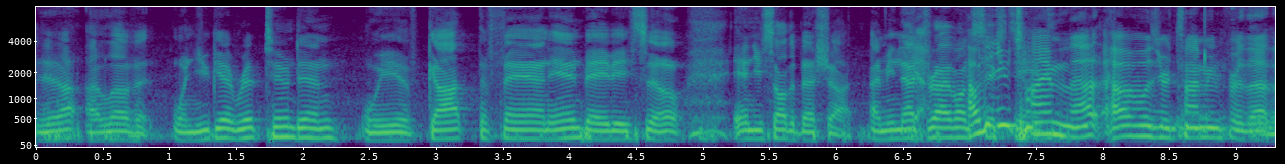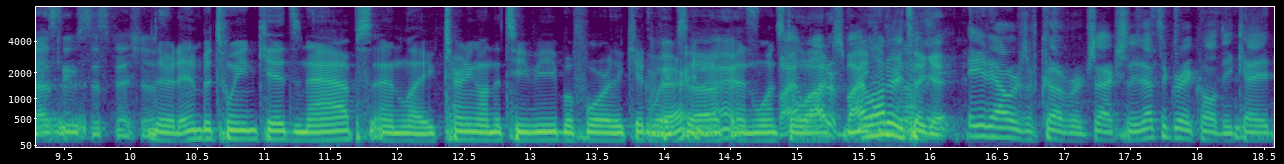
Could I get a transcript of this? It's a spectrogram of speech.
Yeah, I love it. When you get Rip tuned in, we have got the fan in, baby. So, and you saw the best shot. I mean, that drive on. How did you time that? How was your timing for that? That seems suspicious. Dude, in between kids' naps and like turning on the TV before the kid wakes Very up nice. and wants Buy to a watch. lottery- buy a lottery ticket. Eight hours of coverage, actually. That's a great call, DK.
